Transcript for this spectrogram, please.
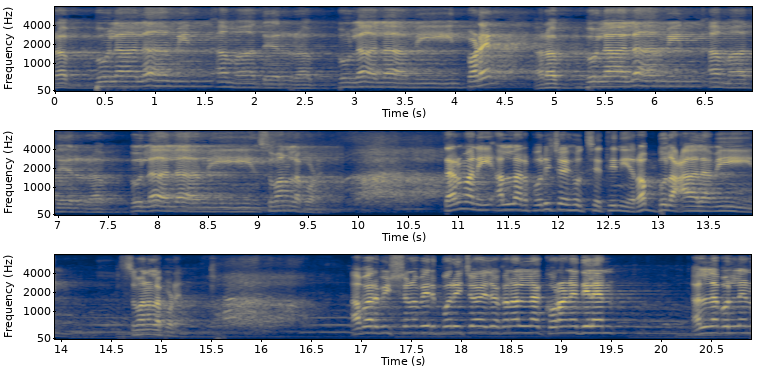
রব্বুল আলামিন আমাদের রব্বুল আলামিন। পড়েন? রব্বুল আলামিন আমাদের রব্বুল আলামিন। সুবহানাল্লাহ পড়েন। তার মানে আল্লাহর পরিচয় হচ্ছে তিনি রব্বুল আলামিন। সুবহানাল্লাহ পড়েন। আবার বিশ্বনবীর পরিচয় যখন আল্লাহ কোরআনে দিলেন আল্লাহ বললেন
